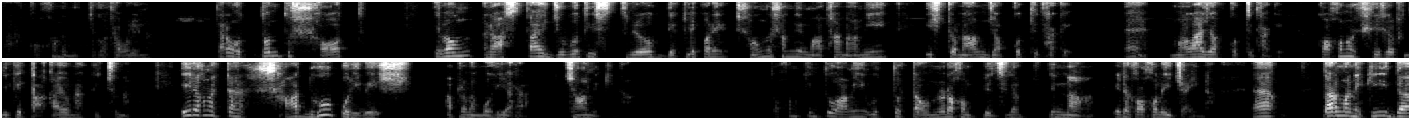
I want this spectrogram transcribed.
তারা কখনো মিথ্যে কথা বলে না। তারা অত্যন্ত সৎ এবং রাস্তায় যুবতী স্ত্রীলোক দেখলে পরে সঙ্গে সঙ্গে মাথা নামিয়ে ইষ্ট নাম জপ করতে থাকে হ্যাঁ মালা জপ করতে থাকে। কখনো সেসব দিকে তাকায়ও না, কিচ্ছু না। এইরকম একটা সাধু পরিবেশ আপনারা মহিলারা চান কিনা? তখন কিন্তু আমি উত্তরটা অন্যরকম পেয়েছিলাম যে না, এটা কখনোই চাই না। তার মানে কি? দা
